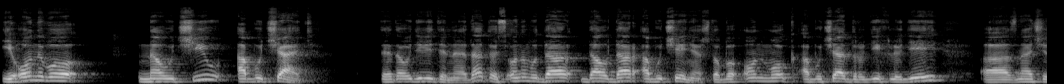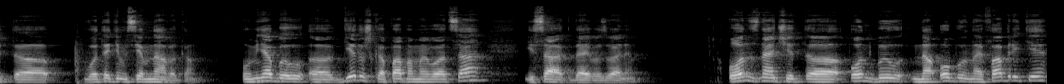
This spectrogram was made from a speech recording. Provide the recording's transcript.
И он его научил обучать. Это удивительное, да? То есть он ему дал, дал дар обучения, чтобы он мог обучать других людей, а, значит, а, вот этим всем навыкам. У меня был а, дедушка, папа моего отца, Исаак, да, его звали. Он, значит, он был на обувной фабрике,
